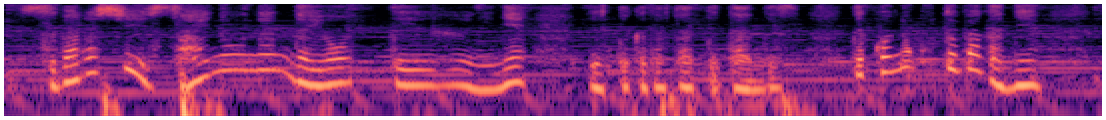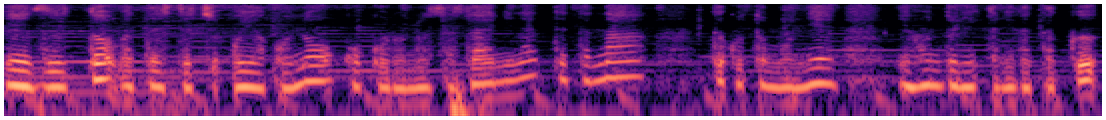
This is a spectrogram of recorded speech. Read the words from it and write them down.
素晴らしい才能なんだよっていうふうにね、言ってくださってたんです。で、この言葉がね、えー、ずっと私たち親子の心の支えになってたなってこともね、えー、本当にありがたく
